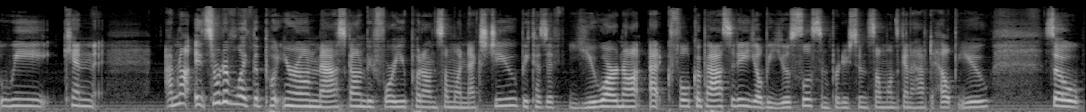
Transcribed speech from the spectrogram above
we can. I'm not, it's sort of like the put your own mask on before you put on someone next to you, because if you are not at full capacity, you'll be useless, and pretty soon someone's going to have to help you. So,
